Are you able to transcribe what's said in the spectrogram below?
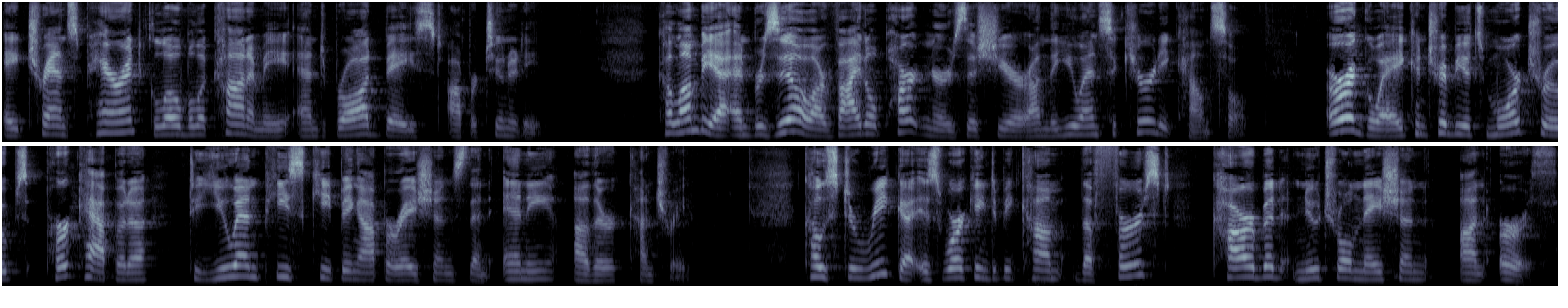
a transparent global economy, and broad based opportunity. Colombia and Brazil are vital partners this year on the UN Security Council. Uruguay contributes more troops per capita to UN peacekeeping operations than any other country. Costa Rica is working to become the first carbon neutral nation on Earth.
